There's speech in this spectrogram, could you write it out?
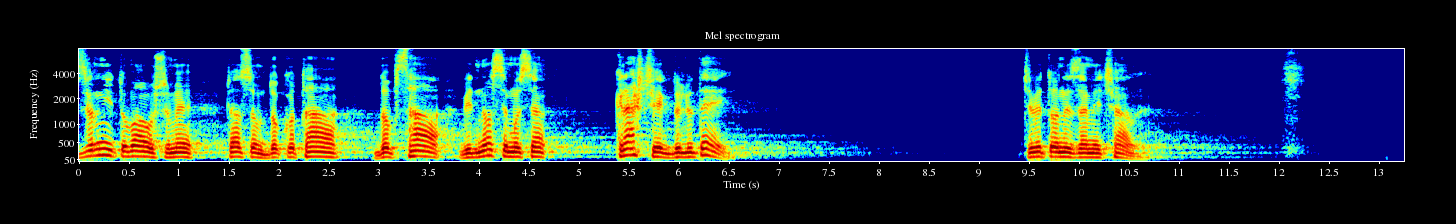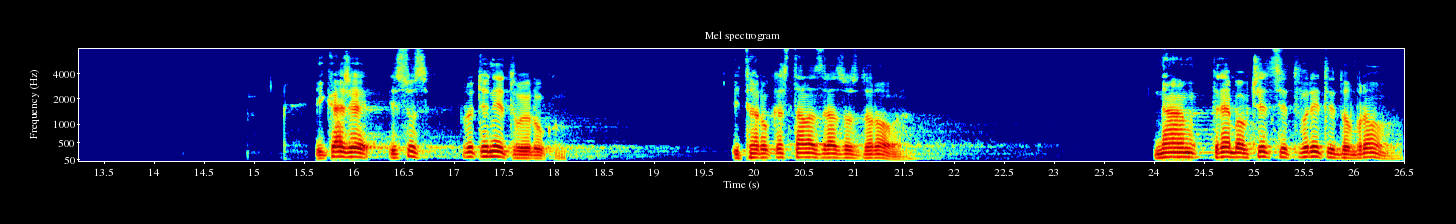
Зверніть увагу, що ми часом до кота, до пса відносимося краще, як до людей. Чи ви то не замічали? І каже Ісус, протягни твою руку. І та рука стала зразу здорова. Нам треба вчитися творити добро.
